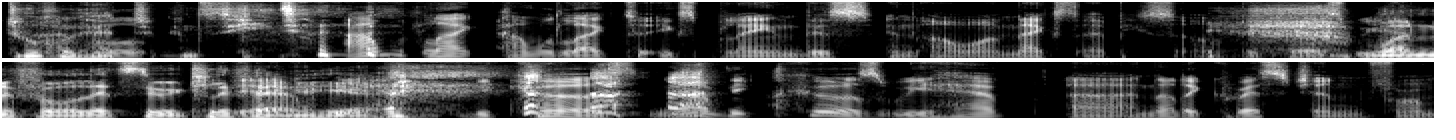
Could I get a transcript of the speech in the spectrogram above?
Tuchel had to concede. I would like I would like to explain this in our next episode because we have- Wonderful. Let's do a cliffhanger we here. have- because yeah because we have uh, another question from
